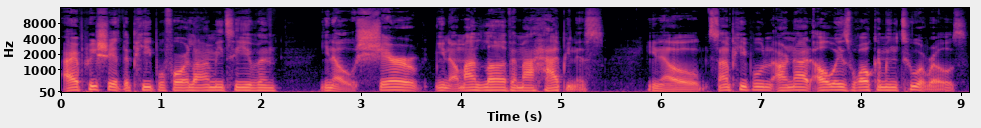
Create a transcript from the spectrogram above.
I appreciate the people for allowing me to even you know, share, you know, my love and my happiness. You know, some people are not always welcoming to a rose.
